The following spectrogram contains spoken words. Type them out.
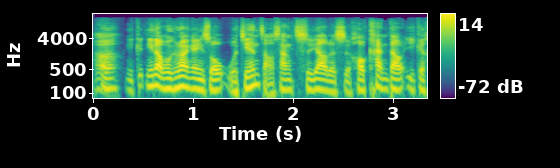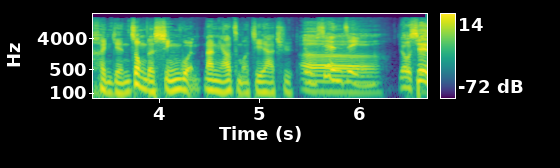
呃，你跟你老婆突然跟你说，我今天早上吃药的时候看到一个很严重的新闻，那你要怎么接下去？有陷阱。有限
